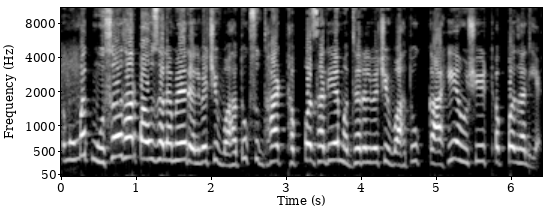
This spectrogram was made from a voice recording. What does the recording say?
तर मुंबईत मुसळधार पाऊस झाल्यामुळे रेल्वेची वाहतूक सुद्धा ठप्प झाली आहे. मध्य रेल्वेची वाहतूक काही अंशी ठप्प झाली आहे.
